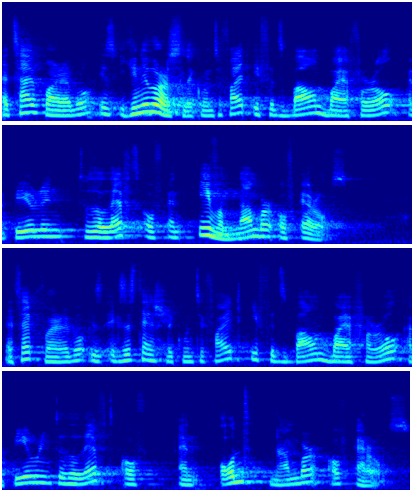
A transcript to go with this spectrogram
A type variable is universally quantified if it's bound by a for all appearing to the left of an even number of arrows. A type variable is existentially quantified if it's bound by a for all appearing to the left of an odd number of arrows.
